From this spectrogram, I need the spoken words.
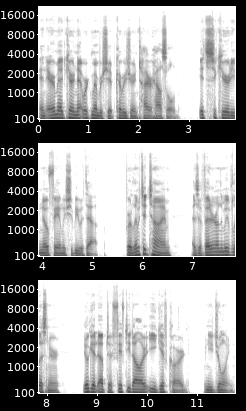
an Air Medcare Network membership covers your entire household. It's security no family should be without. For a limited time, as a Veteran on the Move listener, you'll get up to $50 e gift card when you join.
